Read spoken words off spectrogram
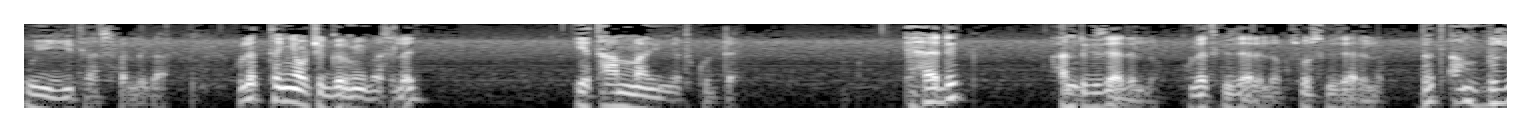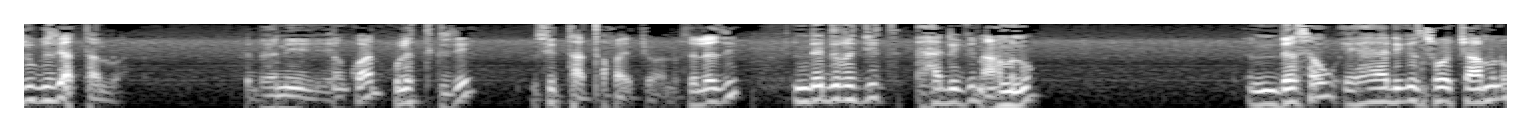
ውይይት ያስፈልጋል። ሁለተኛው ችግር የሚመስለኝ የታማኝነት ጉዳይ ኢህአዴግ አንድ ጊዜ አይደለም፣ ሁለት ጊዜ አይደለም፣ ሶስት ጊዜ አይደለም፣ በጣም ብዙ ጊዜ አታሏል። በእኔ እንኳን ሁለት ጊዜ ሲታጠፍ አይቼዋለሁ። ስለዚህ እንደ ድርጅት ኢህአዴግን አምኖ እንደ ሰው የኢህአዴግን ሰዎች አምኖ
